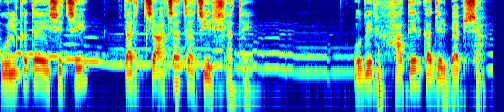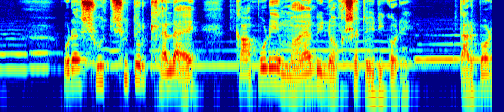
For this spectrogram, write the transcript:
কলকাতায় এসেছে তার চাচা চাচির সাথে। ওদের হাতের কাজের ব্যবসা। ওরা সুত সুতোর খেলায় কাপড়ে মায়াবী নকশা তৈরি করে। তারপর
